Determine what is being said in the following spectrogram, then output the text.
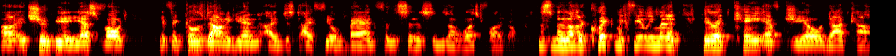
uh, it should be a yes vote. If it goes down again, I just I feel bad for the citizens of West Fargo. This has been another quick McFeely Minute here at KFGO.com.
